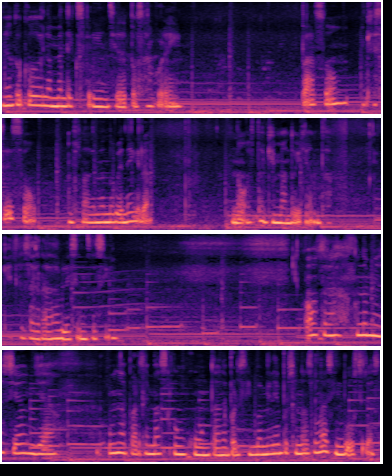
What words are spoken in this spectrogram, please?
me ha tocado la mala experiencia de pasar por ahí. Paso, ¿qué es eso? ¿Está quemando negra? No, están quemando llanta. Qué desagradable sensación. Otra contaminación ya una parte más conjunta donde participan miles de personas son las industrias,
